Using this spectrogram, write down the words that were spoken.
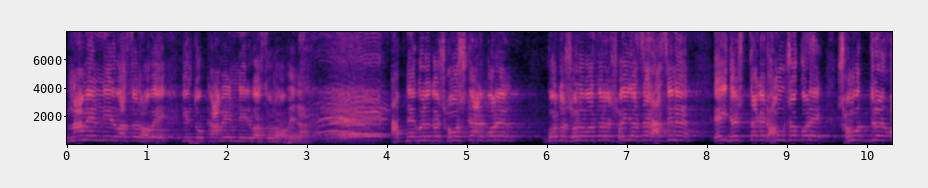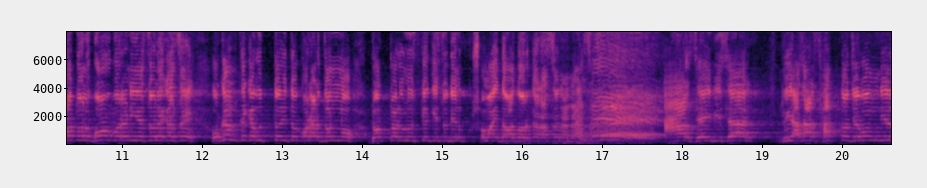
নামের নির্বাচন হবে কিন্তু কামের নির্বাচন হবে না। আপনি এগুলোকে সংস্কার করেন। গত ষোলো বছরের স্বৈরাচার হাসিনা এই দেশটাকে ধ্বংস করে সমুদ্রের অতল গহ্বরে নিয়ে চলে গেছে। ওখান থেকে উত্তরিত করার জন্য ডক্টর ইউনুসকে কিছুদিন সময় দেওয়া দরকার আছে না নাই? আর যেই বিচার দুই হাজার ছাত্র জীবন দিল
